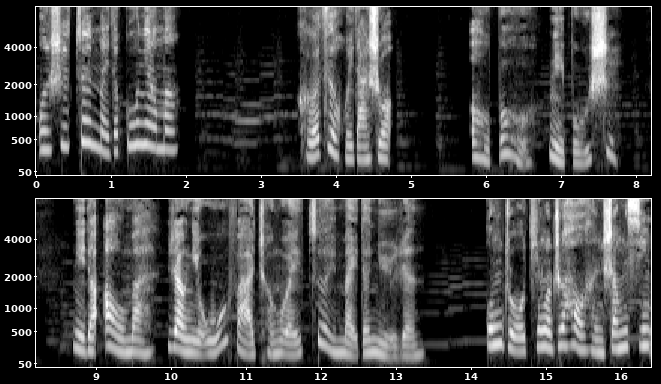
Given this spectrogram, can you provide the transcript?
我是最美的姑娘吗？”盒子回答说：“哦不，你不是。你的傲慢让你无法成为最美的女人。”公主听了之后很伤心。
